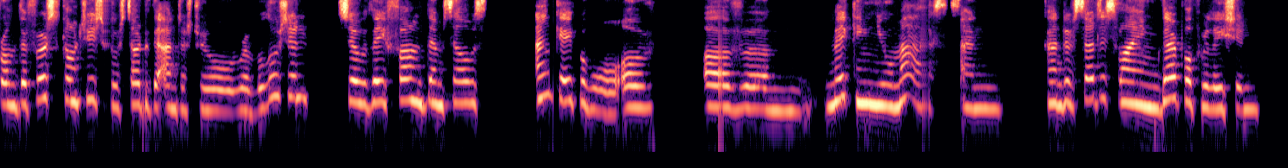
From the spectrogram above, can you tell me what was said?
from the first countries who started the industrial revolution. So they found themselves incapable of of um, making new masks and kind of satisfying their population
